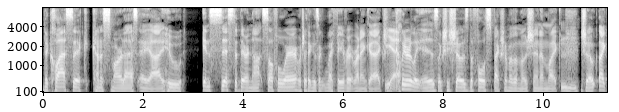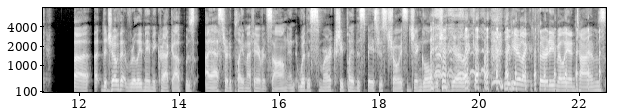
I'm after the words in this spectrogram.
the classic kind of smartass AI who insists that they're not self-aware, which I think is like my favorite running gag. She Yeah. clearly is. Like she shows the full spectrum of emotion and like Mhm. joke like uh the joke that really made me crack up was I asked her to play my favorite song and with a smirk she played the Spacer's Choice jingle which you hear like you hear like 30 million times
